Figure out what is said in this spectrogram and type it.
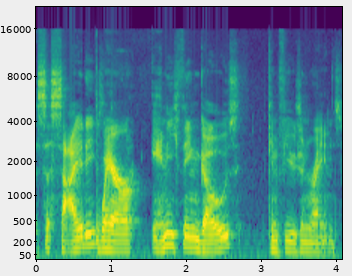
society where anything goes, confusion reigns.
